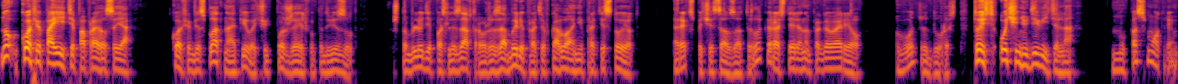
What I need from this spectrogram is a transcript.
«Ну, кофе поите», — поправился я. «Кофе бесплатно, а пиво чуть позже эльфы подвезут. Чтобы люди послезавтра уже забыли, против кого они протестуют». Рекс почесал затылок и растерянно проговорил. Вот же дурость. То есть очень удивительно. Ну, посмотрим.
